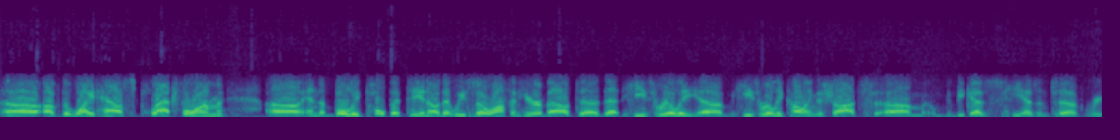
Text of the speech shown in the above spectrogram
uh, of the White House platform, uh, and the bully pulpit, you know, that we so often hear about. Uh, that he's really uh, he's really calling the shots um, because he hasn't uh, re-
